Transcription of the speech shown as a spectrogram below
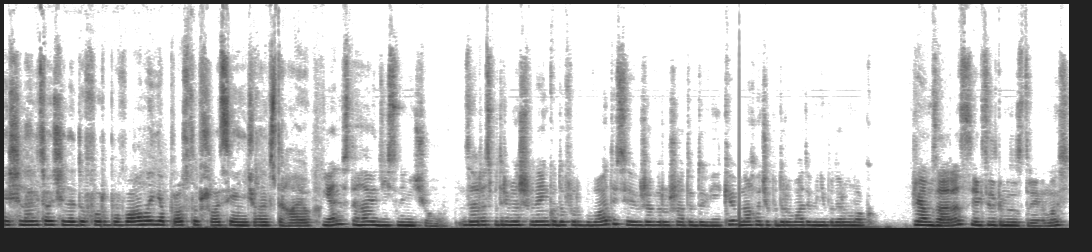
Я ще навіть очі не дофарбувала, я просто в шоці, я нічого не встигаю. Я не встигаю дійсно нічого. Зараз потрібно швиденько дофарбуватися і вже вирушати до віки. Вона хоче подарувати мені подарунок прямо зараз, як тільки ми зустрінемось.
